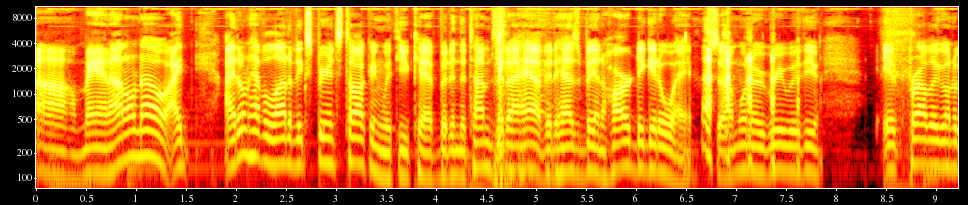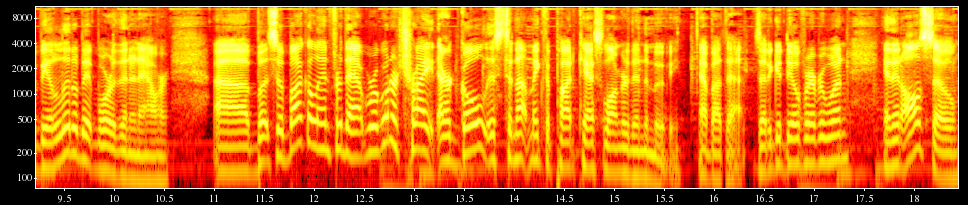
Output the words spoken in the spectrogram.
Oh man, I don't know. I I don't have a lot of experience talking with you, Kev, but in the times that I have, it has been hard to get away. So I'm going to agree with you. It's probably going to be a little bit more than an hour. Uh, but so buckle in for that. We're going to try. Our goal is to not make the podcast longer than the movie. How about that? Is that a good deal for everyone? And then also,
